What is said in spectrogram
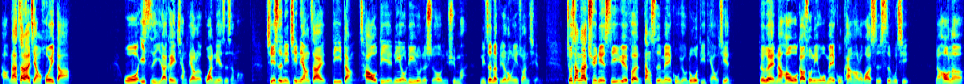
好，那再来讲辉达，我一直以来跟你强调的观念是什么？其实你尽量在低档超跌，你有利润的时候你去买，你真的比较容易赚钱。就像在去年十一月份，当时美股有落底条件，对不对？然后我告诉你，我美股看好的话是伺服器，然后呢，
